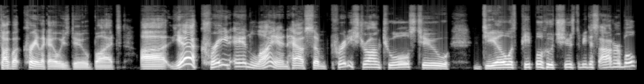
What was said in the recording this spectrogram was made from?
talk about Crane like I always do, but uh, yeah, Crane and Lion have some pretty strong tools to deal with people who choose to be dishonorable.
